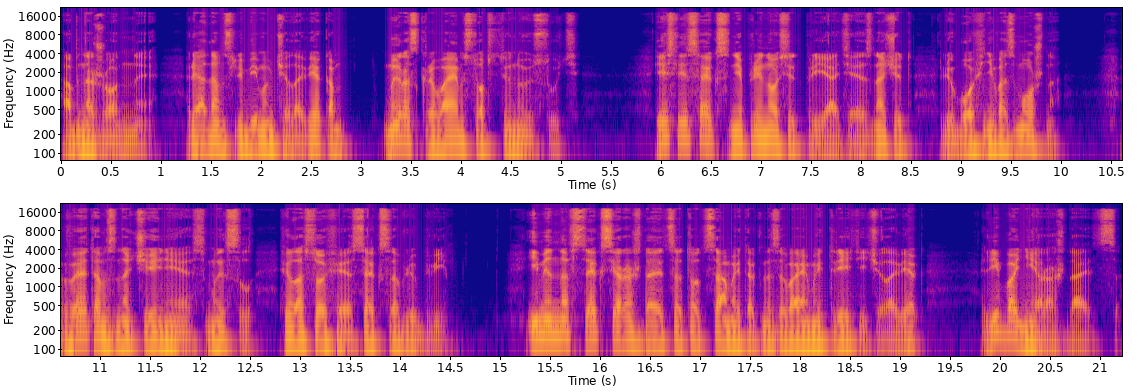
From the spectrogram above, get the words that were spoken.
обнаженные. Рядом с любимым человеком мы раскрываем собственную суть. Если секс не приносит приятия, значит, любовь невозможна. В этом значение, смысл, философия секса в любви. Именно в сексе рождается тот самый так называемый третий человек, либо не рождается.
